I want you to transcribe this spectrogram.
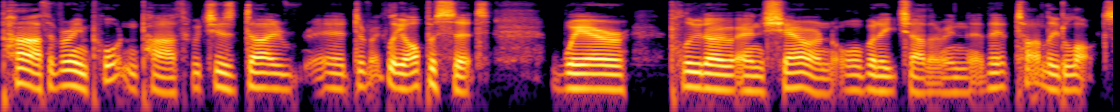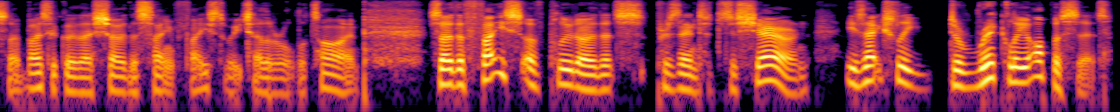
path, a very important path, which is di- uh, directly opposite where Pluto and Charon orbit each other. And they're, tightly locked, so basically they show the same face to each other all the time. So the face of Pluto that's presented to Charon is actually directly opposite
